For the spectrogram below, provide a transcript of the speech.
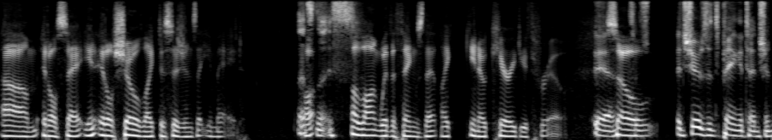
um, it'll say it'll show like decisions that you made That's Al- nice. along with the things that like you know carried you through. yeah. so- it shows it's paying attention.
